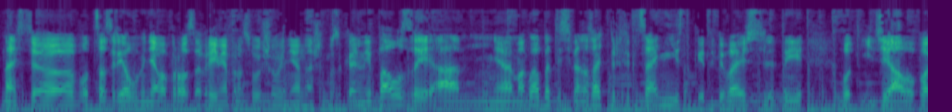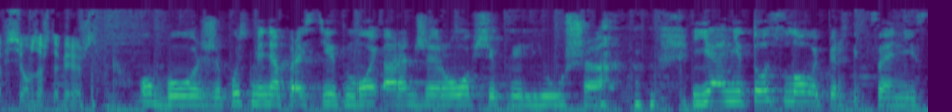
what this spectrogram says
Настя, э, вот созрел у меня вопрос за время прослушивания нашей музыкальной паузы. А м, могла бы ты себя назвать перфекционисткой? Добиваешься ли ты вот идеала во всем, за что берешься? О боже, пусть меня простит мой аранжировщик Ильюша. Я не то слово перфекционист.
